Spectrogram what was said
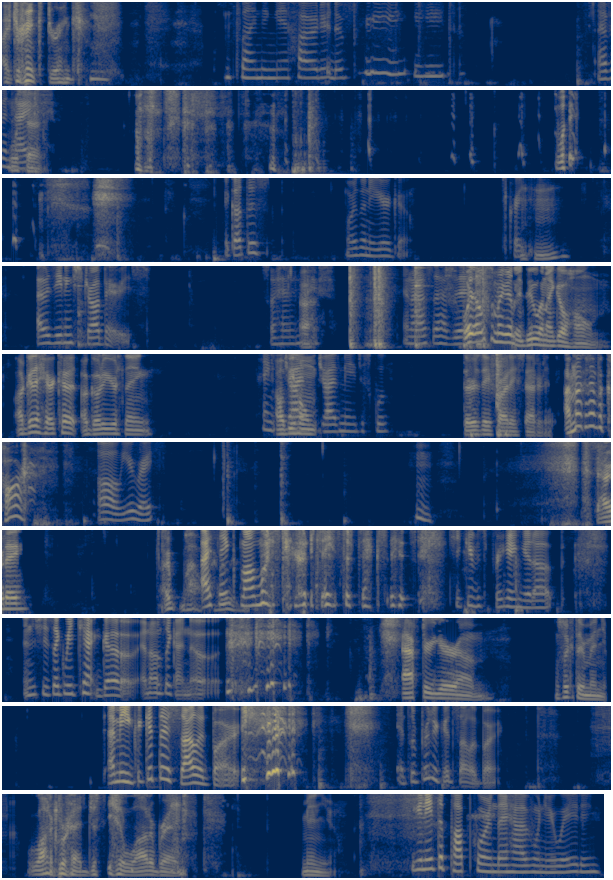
I drink, drink. I'm finding it harder to breathe. I have a What's that? knife. what? I got this more than a year ago. It's crazy. hmm I was eating strawberries. So I had a Ah. knife. And I also have this. What else am I gonna do when I go home? I'll get a haircut. I'll go to your thing Hang, I'll be home- Drive me to school. Thursday, Friday, Saturday. I'm not gonna have a car. Oh, you're right. Hmm. Saturday. I wow. I really think want- mom wants to go to Taste of Texas. she keeps bringing it up. And she's like, we can't go. And I was like, I know. after your um. Let's look at their menu. I mean, you could get their salad bar. it's a pretty good salad bar. A lot of bread. Just eat a lot of bread. menu. You can eat the popcorn they have when you're waiting.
